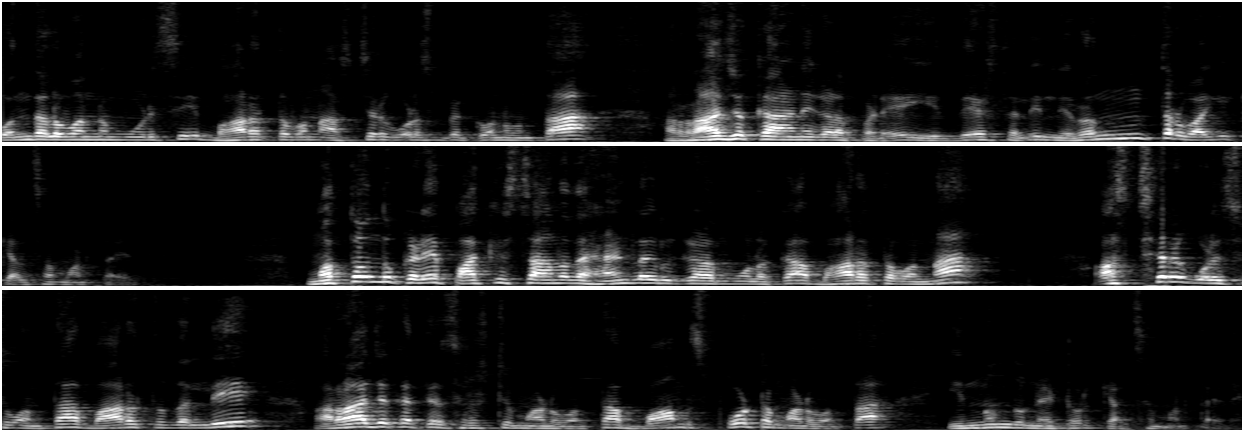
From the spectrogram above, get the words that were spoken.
ಗೊಂದಲವನ್ನು ಮೂಡಿಸಿ ಭಾರತವನ್ನು ಆಶ್ಚರ್ಯಗೊಳಿಸಬೇಕು ಅನ್ನುವಂಥ ರಾಜಕಾರಣಿಗಳ ಪಡೆ ಈ ದೇಶದಲ್ಲಿ ನಿರಂತರವಾಗಿ ಕೆಲಸ ಮಾಡ್ತಾ ಇದೆ. ಮತ್ತೊಂದು ಕಡೆ ಪಾಕಿಸ್ತಾನದ ಹ್ಯಾಂಡ್ಲರ್ಗಳ ಮೂಲಕ ಭಾರತವನ್ನು ಅಸ್ಥಿರಗೊಳಿಸುವಂಥ ಭಾರತದಲ್ಲಿ ಅರಾಜಕತೆ ಸೃಷ್ಟಿ ಮಾಡುವಂಥ ಬಾಂಬ್ ಸ್ಫೋಟ ಮಾಡುವಂಥ ಇನ್ನೊಂದು ನೆಟ್ವರ್ಕ್ ಕೆಲಸ ಮಾಡ್ತಾ ಇದೆ.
